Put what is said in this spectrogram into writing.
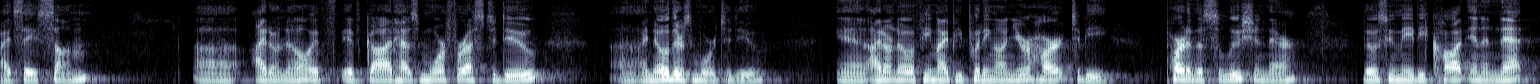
I'd say some. Uh, I don't know if, if God has more for us to do. Uh, I know there's more to do. And I don't know if He might be putting on your heart to be part of the solution there. Those who may be caught in a net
